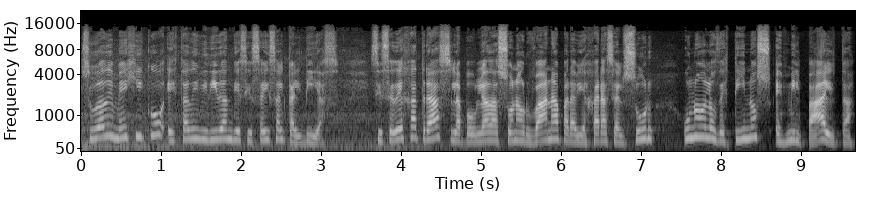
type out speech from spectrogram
Ciudad de México está dividida en 16 alcaldías. Si se deja atrás la poblada zona urbana para viajar hacia el sur, uno de los destinos es Milpa Alta.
